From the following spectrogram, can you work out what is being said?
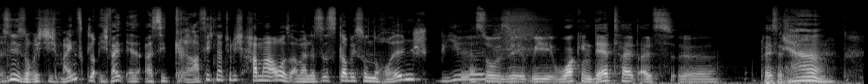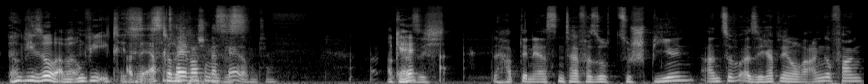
ist nicht so richtig meins, glaube ich. weiß, äh, es sieht grafisch natürlich Hammer aus, aber das ist, glaube ich, so ein Rollenspiel. Ach so, wie Walking Dead halt als äh, PlayStation. Ja, irgendwie so, aber irgendwie. Also ist, der erste glaub Teil ich- war schon ganz geil ist- auf jeden Fall. Okay. Also ich habe den ersten Teil versucht zu spielen, anzu also ich habe den auch angefangen,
